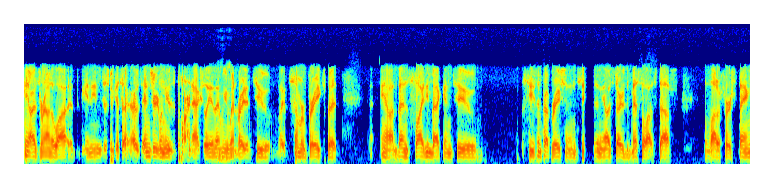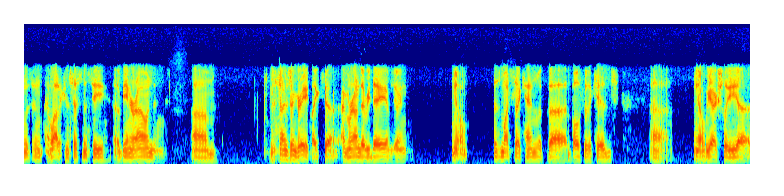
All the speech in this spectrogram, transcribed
you know, I was around a lot at the beginning just because I, I was injured when he was born, actually, and then we mm-hmm. went right into like summer break. But you know, and then sliding back into season preparation and season, you know, I started to miss a lot of stuff, a lot of first things, and, and a lot of consistency uh, being around. And um, this time's been great. Like uh, I'm around every day. I'm doing, you know, as much as I can with uh, both of the kids. Uh, you know, we actually uh,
